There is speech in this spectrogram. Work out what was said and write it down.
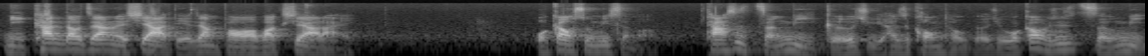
你看到这样的下跌，这样啪啪啪下来，我告诉你什么？它是整理格局还是空头格局？我告诉你是整理。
